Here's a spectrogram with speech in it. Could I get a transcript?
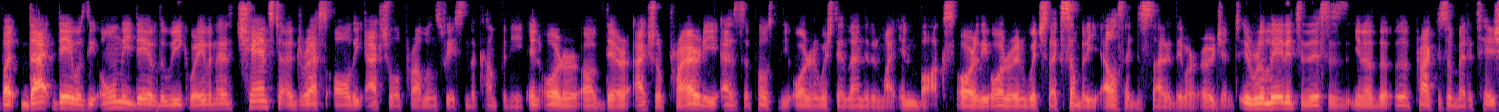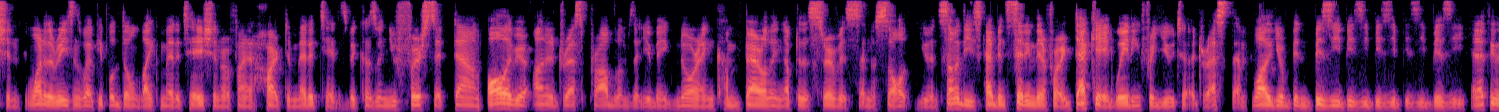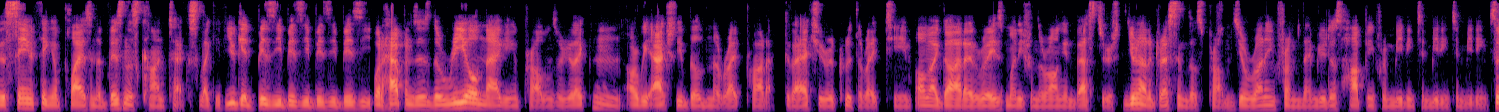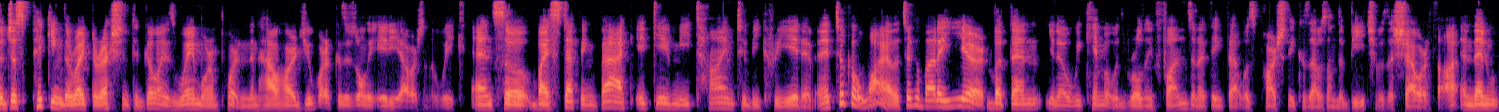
But that day was the only day of the week where I even had a chance to address all the actual problems facing the company in order of their actual priority as opposed to the order in which they landed in my inbox or the order in which like somebody else had decided they were urgent. It related to this is, you know, the, the practice of meditation. One of the reasons why people don't like meditation or find it hard to meditate is because when you first sit down, all of your unaddressed problems that you've been ignoring come barreling up to the surface and assault you. And some of these have been sitting there for a decade waiting for you to address them while you've been busy, busy, busy, busy, busy. And I think the same thing applies in a business context. Like if you get busy, busy, busy, busy, what happens is the real nagging problems where you're like, hmm, are we actually building the right product? Did I actually recruit the right team? Oh my God, I raised money from the wrong investors. You're not addressing those problems. You're running from them. You're just hopping from meeting to meeting to meeting. So just picking the right direction to go is way more important than how hard you work because there's only 80 hours in a week. And so by stepping back, it gave me time to be creative. And it took a while. It took about a year. But then, you know, we came up with rolling funds. And I think that was partially because I was on the beach. It was a shower thought. And then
